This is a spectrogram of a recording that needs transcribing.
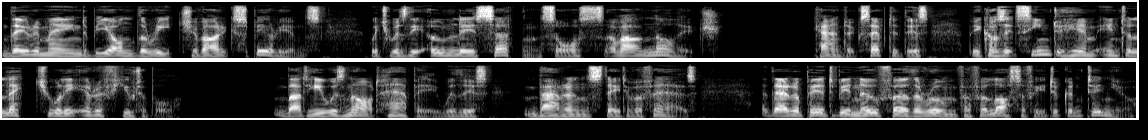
They remained beyond the reach of our experience, which was the only certain source of our knowledge. Kant accepted this because it seemed to him intellectually irrefutable. But he was not happy with this barren state of affairs. There appeared to be no further room for philosophy to continue.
